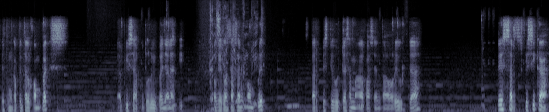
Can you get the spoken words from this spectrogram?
Sistem capital kompleks nggak bisa butuh lebih banyak lagi. Oke okay, construction complete. Starbase di Huda sama Alpha Centauri udah research fisika.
